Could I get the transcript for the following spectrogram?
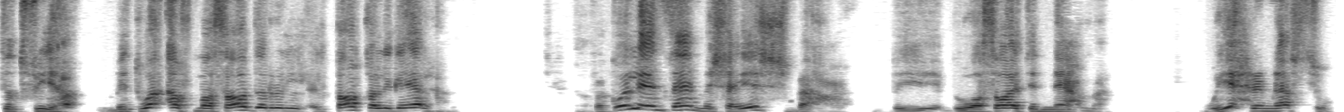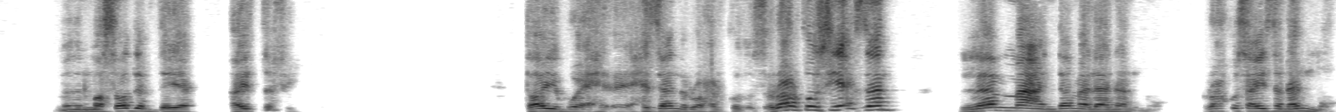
تطفيها بتوقف مصادر الطاقة اللي جاية لها. فكل إنسان مش هيشبع بوسائط النعمة ويحرم نفسه من المصادر ديت هيطفي. طيب وحزان الروح القدس. الروح القدس يحزن لما عندما لا ننمو. الروح القدس عايزنا ننمو.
